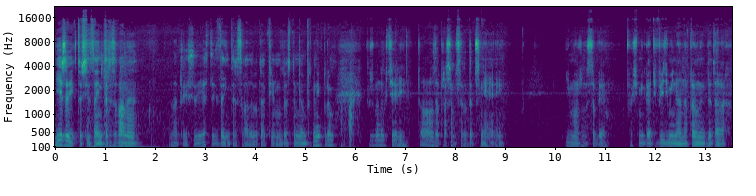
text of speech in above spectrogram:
Jeżeli ktoś jest zainteresowany, to znaczy jeśli jesteś zainteresowany, bo ten film udostępniam tylko niektórym, którzy będą chcieli, to zapraszam serdecznie i, i można sobie pośmigać Wiedźmina na pełnych detalach.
